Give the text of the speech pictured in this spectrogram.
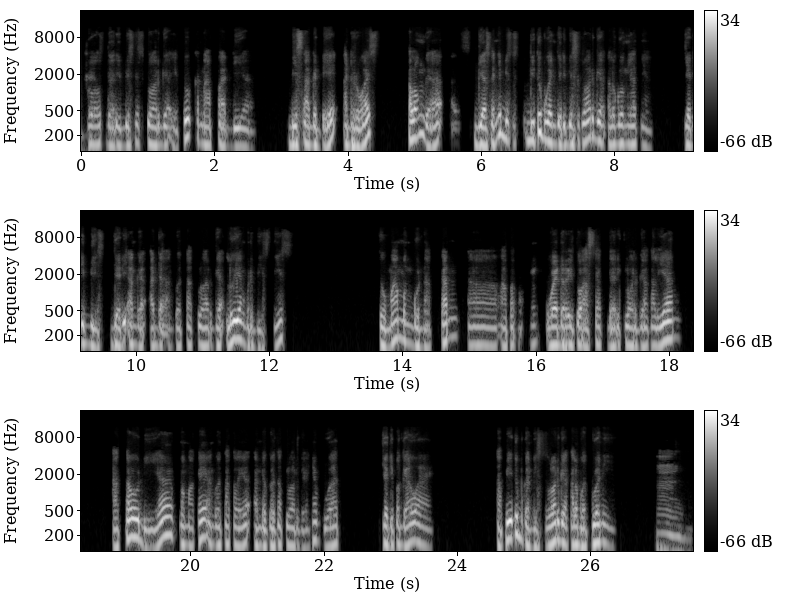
Goals dari bisnis keluarga itu kenapa dia bisa gede, otherwise kalau enggak biasanya bisnis itu bukan jadi bisnis keluarga kalau gue ngeliatnya. Jadi bis, jadi agak ada anggota keluarga lu yang berbisnis cuma menggunakan eh, apa whether itu aset dari keluarga kalian atau dia memakai anggota anggota keluarganya buat jadi pegawai. Tapi itu bukan bisnis keluarga kalau buat gue nih. Hmm.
